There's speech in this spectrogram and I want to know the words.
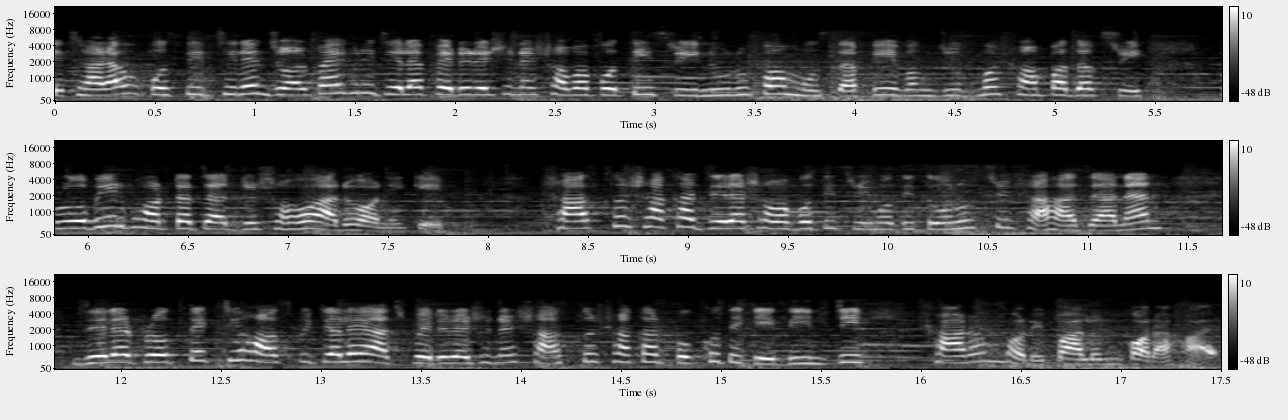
এছাড়াও উপস্থিত ছিলেন জলপাইগুড়ি জেলা ফেডারেশনের সভাপতি শ্রী নুরুপম মুস্তাফি এবং যুগ্ম সম্পাদক শ্রী প্রবীর ভট্টাচার্য সহ আরও অনেকে। স্বাস্থ্য শাখার জেলা সভাপতি শ্রীমতী তনুশ্রী সাহা জানান, জেলার প্রত্যেকটি হসপিটালে আজ ফেডারেশনের স্বাস্থ্য শাখার পক্ষ থেকে দিনটি সাড়ম্বরে পালন করা হয়।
